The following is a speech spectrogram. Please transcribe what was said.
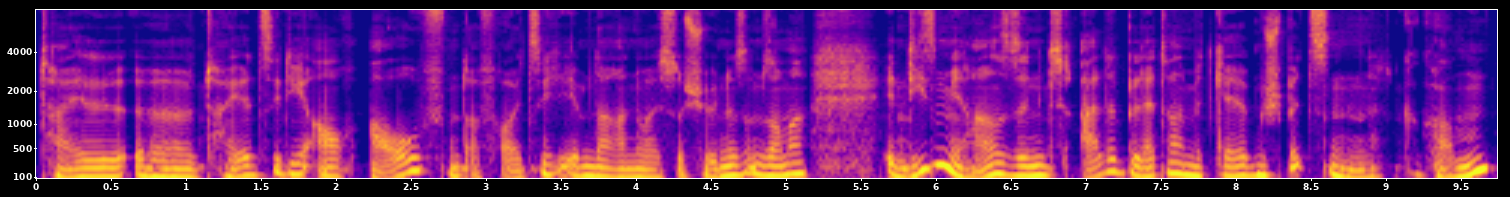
Teil äh, teilt sie die auch auf und erfreut sich eben daran, weil es so schön ist im Sommer. In diesem Jahr sind alle Blätter mit gelben Spitzen gekommen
